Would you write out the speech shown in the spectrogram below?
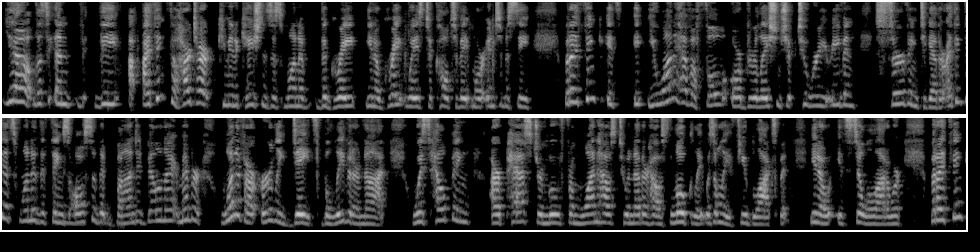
Yeah, let's and the I think the heart to heart communications is one of the great you know great ways to cultivate more intimacy. But I think it's it, you want to have a full orbed relationship too, where you're even serving together. I think that's one of the things mm-hmm. also that bonded Bill and I. Remember one of our early dates, believe it or not, was helping our pastor move from one house to another house locally. It was only a few blocks, but you know it's still a lot of work. But I think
